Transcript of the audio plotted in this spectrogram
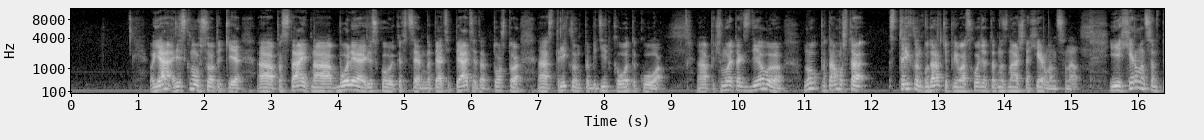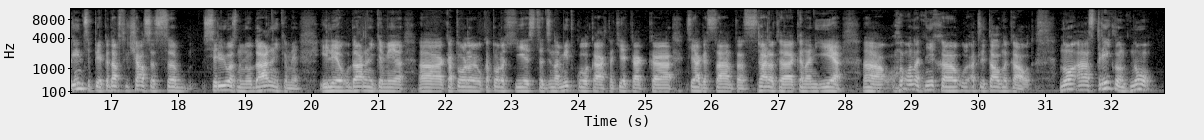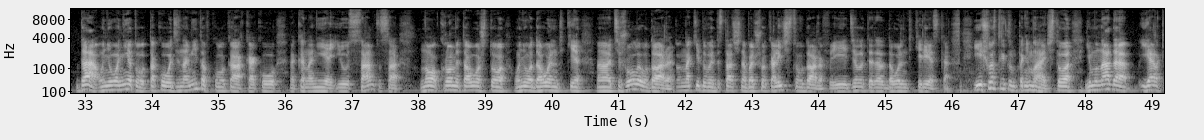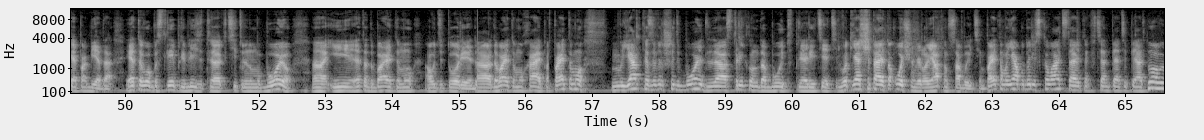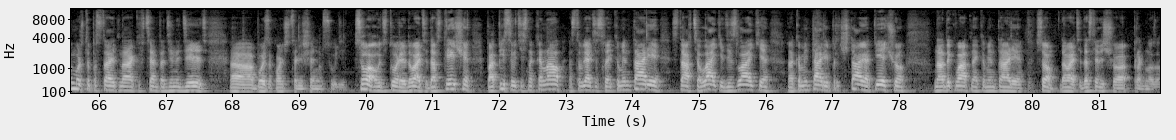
я рискну все-таки э, поставить на более рисковый коэффициент, на 5,5. Это то, что э, Стрикленд победит кого-то КО. Э, почему я так сделаю? Ну, потому что Стрикленд в ударке превосходит однозначно Хермансона. И Хермансон, в принципе, когда встречался с серьезными ударниками или ударниками, а, которые, у которых есть динамит в кулаках, такие как а, Тиаго Сантос, Джаред а, Кананье, он от них отлетал в нокаут. Но а Стрикленд, ну, да, у него нету такого динамита в кулаках, как у Канане и у Сантоса, но кроме того, что у него довольно-таки э, тяжелые удары, он накидывает достаточно большое количество ударов и делает это довольно-таки резко. И еще Стрикленд понимает, что ему надо яркая победа. Это его быстрее приблизит э, к титульному бою, э, и это добавит ему аудитории, добавит ему хайп. Поэтому ярко завершить бой для Стрикленда будет в приоритете. Вот я считаю это очень вероятным событием. Поэтому я буду рисковать, ставить на коэффициент 5,5. Ну, а вы можете поставить на коэффициент 1,9. А, бой закончится решением судей. Все, аудитория, давайте, до встречи. Подписывайтесь на канал, оставляйте свои комментарии, ставьте лайки, дизлайки. А, комментарии прочитаю, отвечу на адекватные комментарии. Все, давайте, до следующего прогноза.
